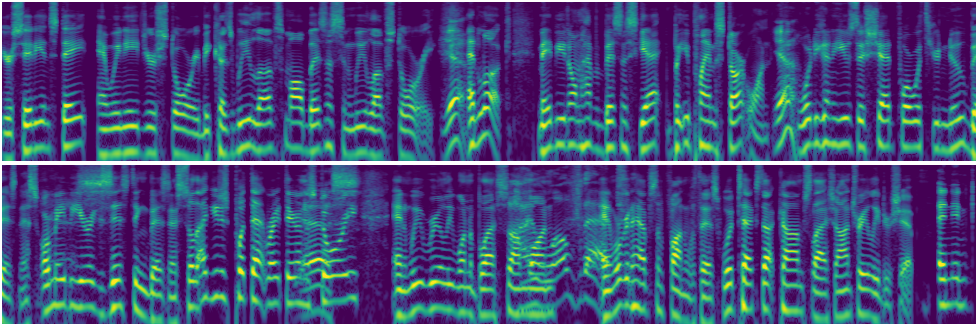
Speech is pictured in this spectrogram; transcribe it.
your city and state, and we need your story because we love small business and we love story. Yeah. And look, maybe you don't have a business yet, but you plan to start one. Yeah. What are you going to use this shed for with your new business or yes. maybe your existing business? So that you just put that right there in yes. the story, and we really want to bless someone. I love that. And we're going to have some fun with this. Woodtex.com slash EntreLeadership. And, and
